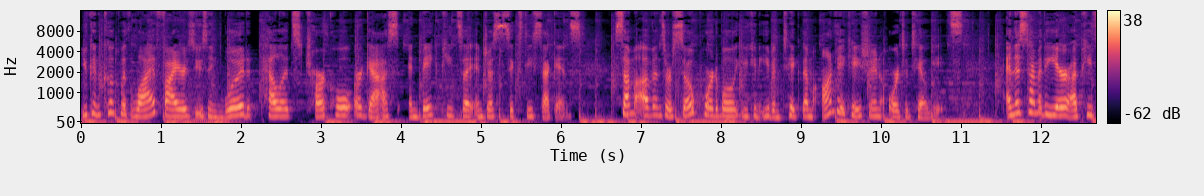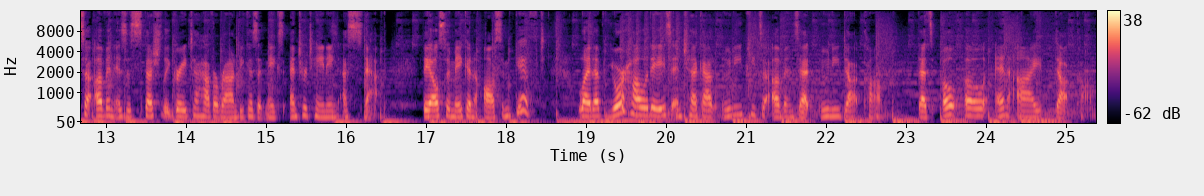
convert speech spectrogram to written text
You can cook with live fires using wood, pellets, charcoal, or gas and bake pizza in just 60 seconds. Some ovens are so portable you can even take them on vacation or to tailgates. And this time of the year, a pizza oven is especially great to have around because it makes entertaining a snap. They also make an awesome gift. Light up your holidays and check out Ooni Pizza Ovens at ooni.com. That's O O N I dot com.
